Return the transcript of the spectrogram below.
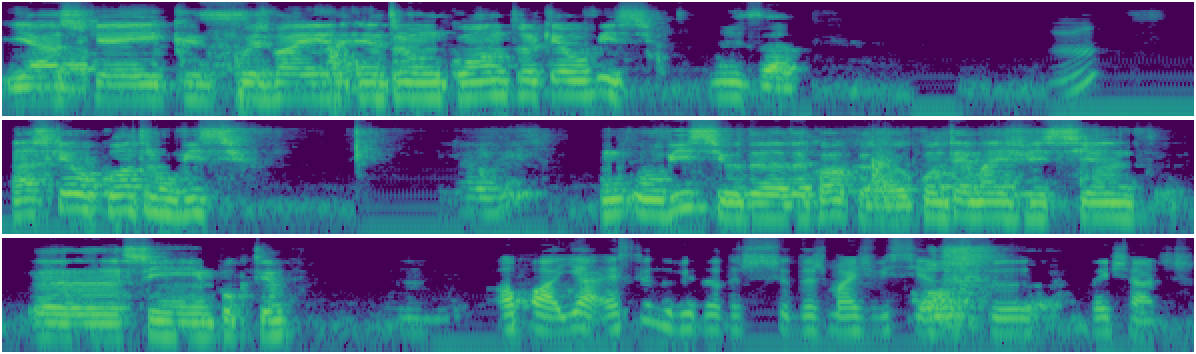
E acho que é aí que depois vai entra um contra que é o vício. Exato. Hum? Acho que é o contra um vício. O, o vício da, da coca, o quanto é mais viciante eh, assim em pouco tempo. Opa, yeah, é sem dúvida das, das mais viciantes se tu deixares.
